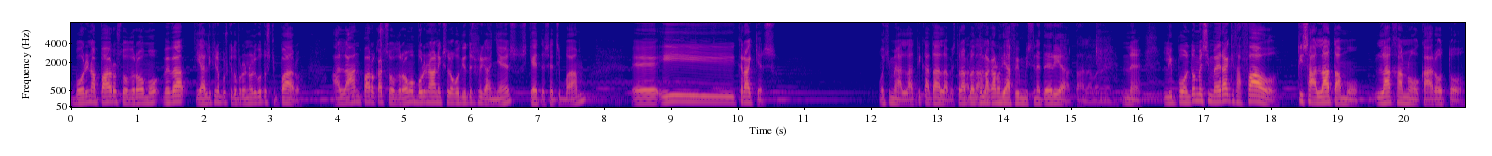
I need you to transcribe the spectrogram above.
Μπορεί να πάρω στο δρόμο. Βέβαια, η αλήθεια είναι πως και το πρωινό λίγο το σκυπάρω. Αλλά αν πάρω κάτι στο δρόμο, μπορεί να είναι ξέρω εγώ δύο-τρει φρυγανιές, σκέτες έτσι μπαμ. Ε, ή crackers. Όχι με αλάτι, κατάλαβες. Τώρα απλά δεν θέλω να Κατάλαβα. κάνω διαφήμιση στην εταιρεία. Κατάλαβα, ναι. Ναι. Λοιπόν, το μεσημεράκι θα φάω τη σαλάτα μου, λάχανο καρότο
